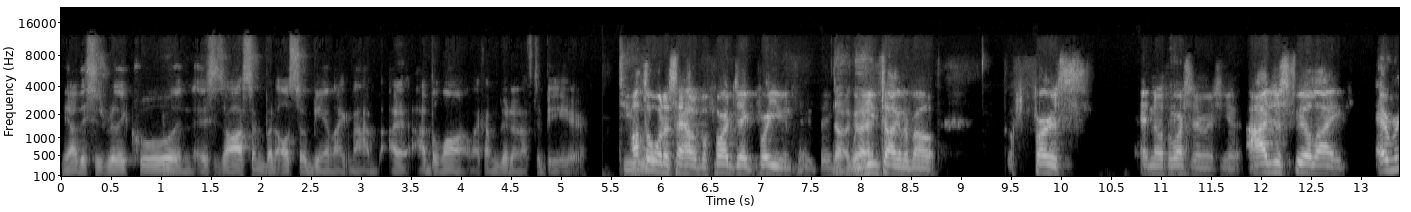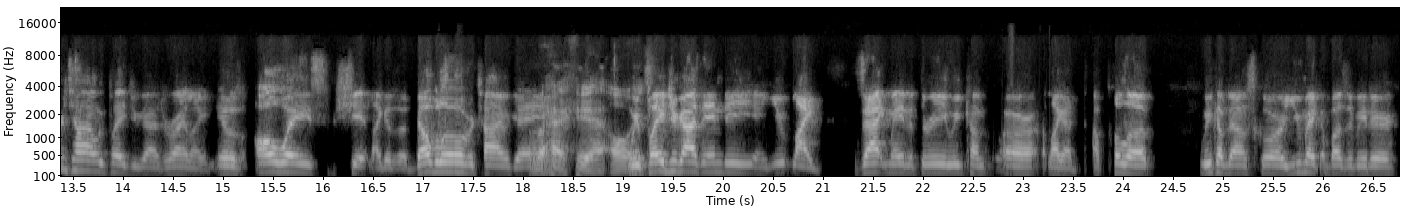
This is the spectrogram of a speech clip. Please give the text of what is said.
you know this is really cool and this is awesome but also being like nah i, I belong like i'm good enough to be here Do you, also want to say how before Jake, before you even say anything, No, when he's talking about first at Northwestern Michigan, I just feel like every time we played you guys, right? Like it was always shit. Like it was a double overtime game. right yeah always We played you guys in Indy, and you like Zach made a three. We come or like a, a pull up. We come down, score. You make a buzzer beater.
